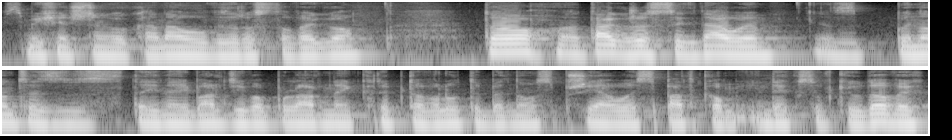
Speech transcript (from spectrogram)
z miesięcznego kanału wzrostowego, to także sygnały płynące z tej najbardziej popularnej kryptowaluty będą sprzyjały spadkom indeksów giełdowych.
